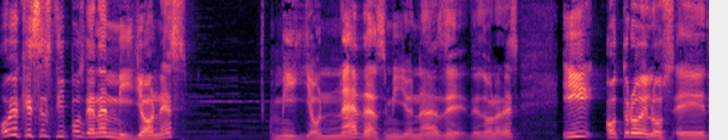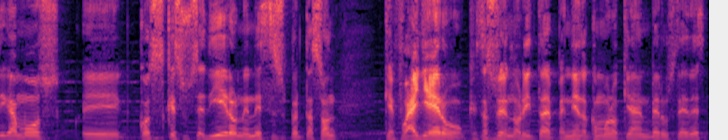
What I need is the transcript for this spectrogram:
Obvio que esos tipos ganan millones millonadas, millonadas de, de dólares. Y otro de los, eh, digamos, eh, cosas que sucedieron en este supertazón, que fue ayer o que está sucediendo ahorita, dependiendo cómo lo quieran ver ustedes,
